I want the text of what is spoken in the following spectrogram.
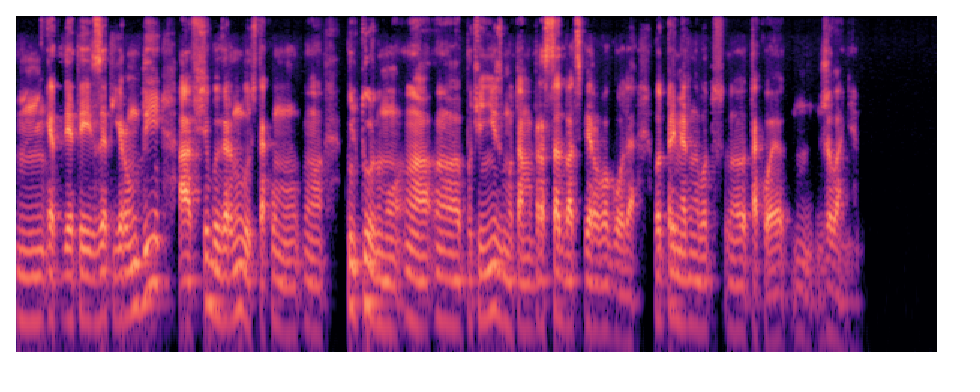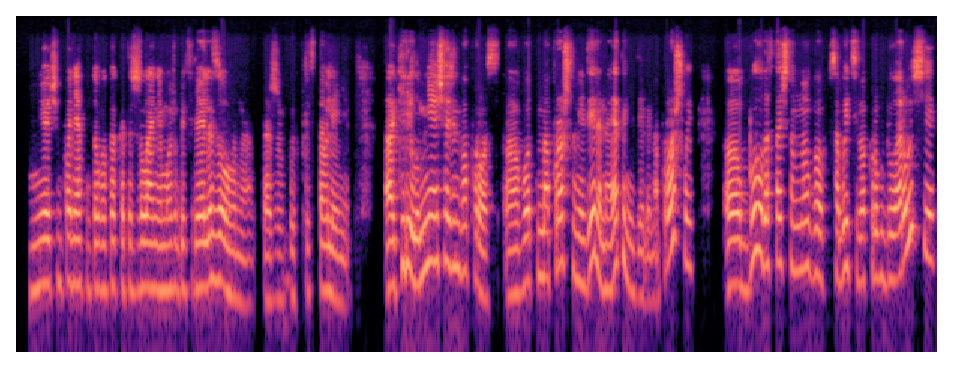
этой Z-ерунды, а все бы вернулось к такому э, культурному э, э, путинизму там, образца 21 года. Вот примерно вот э, такое желание. Мне очень понятно только, как это желание может быть реализовано даже в их представлении. А, Кирилл, у меня еще один вопрос. А, вот на прошлой неделе, на этой неделе, на прошлой, было достаточно много событий вокруг Беларуси.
